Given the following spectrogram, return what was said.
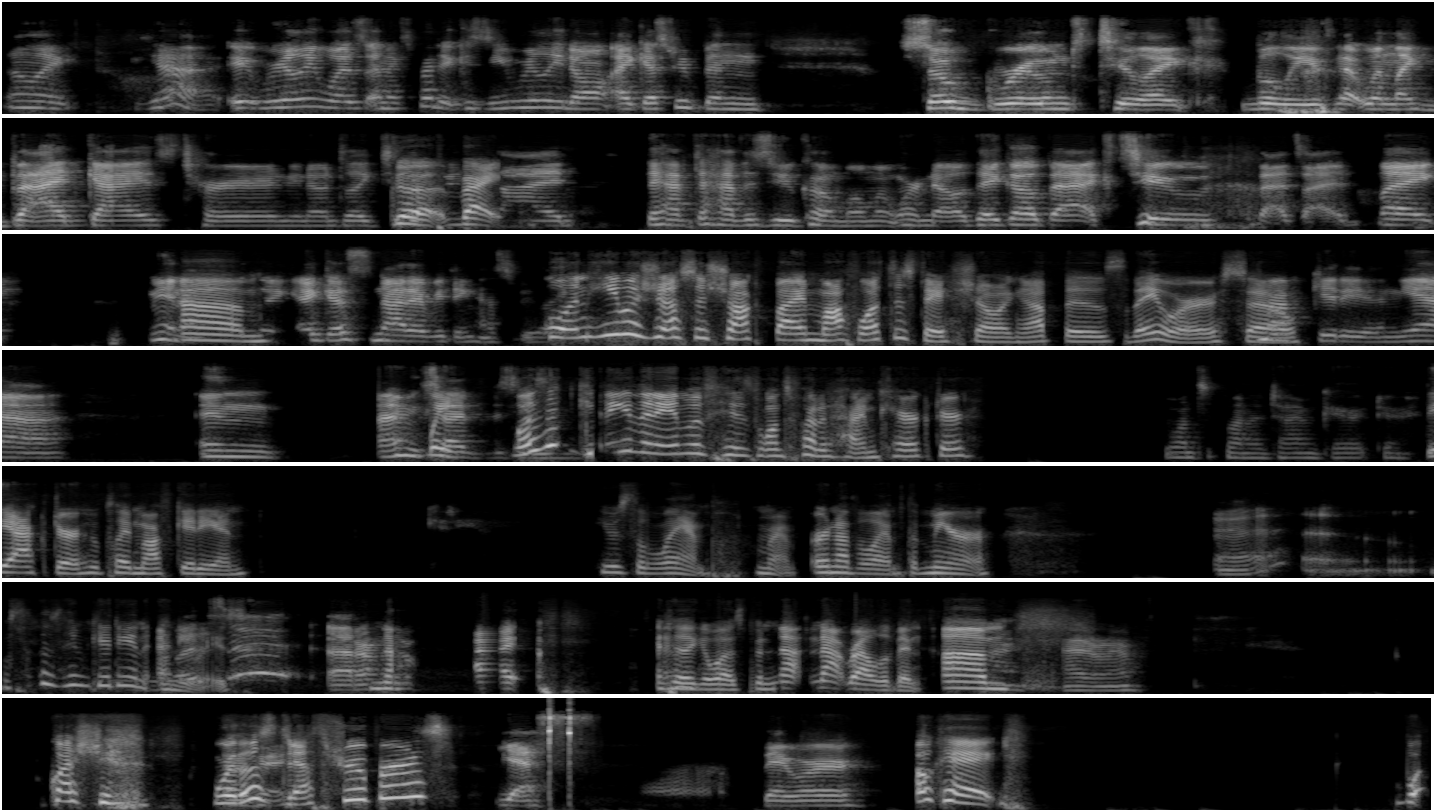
I'm like, "Yeah, it really was unexpected because you really don't. I guess we've been so groomed to like believe that when like bad guys turn, you know, to like to good right. side, they have to have a Zuko moment where no, they go back to the bad side. Like, you know, um, like I guess not everything has to be like well, and he was just as shocked by Moff What's his face showing up as they were. So Moff Gideon, yeah. And I'm wait, excited to wasn't him. Gideon the name of his Once Upon a Time character? Once Upon a Time character. The actor who played Moff Gideon. He was the lamp, remember? Or not the lamp, the mirror. Oh, Wasn't his name Gideon? was Anyways, it? I don't No, know. I I feel like it was, but not not relevant. Um, I don't know. question: Were those Death Troopers? Yes, they were. Okay. What?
